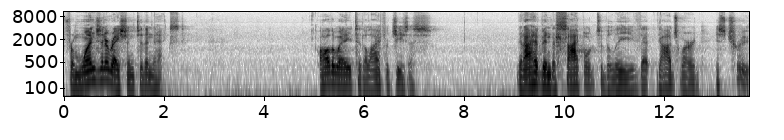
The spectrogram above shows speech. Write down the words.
from one generation to the next, all the way to the life of Jesus, that I have been discipled to believe that God's word is true.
